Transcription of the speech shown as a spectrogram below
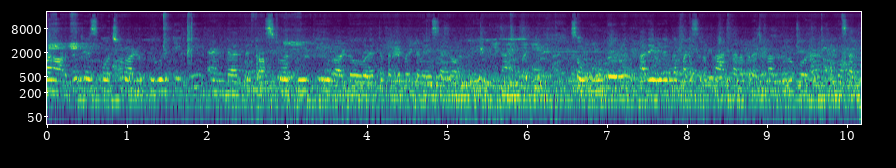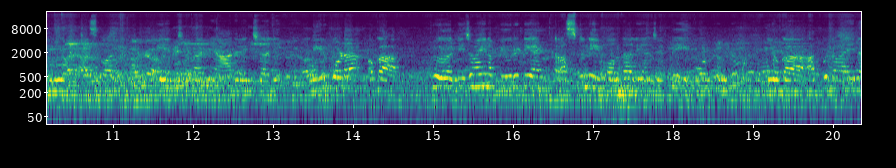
మనం అర్థం చేసుకోవచ్చు వాళ్ళు ప్యూరిటీకి అండ్ ట్రస్ట్ వర్కింగ్కి వాళ్ళు ఎంత పెద్ద పెట్ట వేశారు అనేది దాన్ని బట్టి. సో గుంటూరు అదేవిధంగా పరిసర ప్రాంతాల ప్రజలందరూ కూడా దీన్ని సద్వినియోగం చేసుకోవాలి. ఈ గారిని ఆదరించాలి. మీరు కూడా ఒక నిజమైన ప్యూరిటీ అండ్ ట్రస్ట్ని పొందాలి అని చెప్పి కోరుకుంటూ ఈ యొక్క అద్భుతమైన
